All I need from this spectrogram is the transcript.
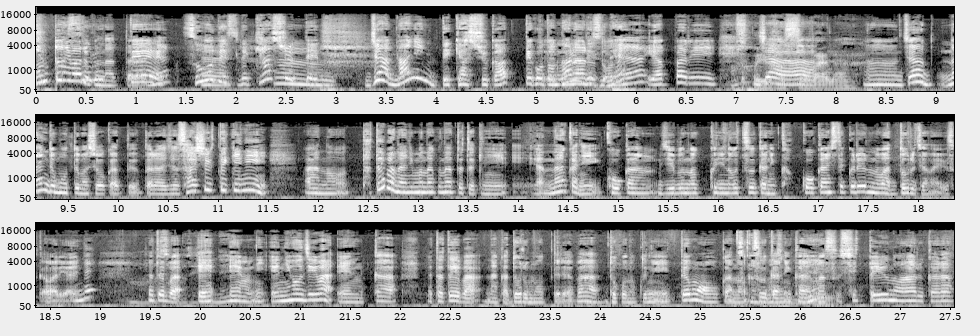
本当に悪くなったらね。そうです。ね、キャッシュって、うん、じゃあ何でキャッシュかってことになるんですね。ね。やっぱり、じゃあ、うん、じゃあ何で持ってましょうかって言ったら、じゃあ最終的に、あの、例えば何もなくなった時に、何かに交換、自分の国の通貨に交換してくれるのはドルじゃないですか、割合ね。例えば、ね、円に、日本人は円か、例えばなんかドル持ってれば、どこの国に行っても他の通貨に変えますしっていうのはあるから、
